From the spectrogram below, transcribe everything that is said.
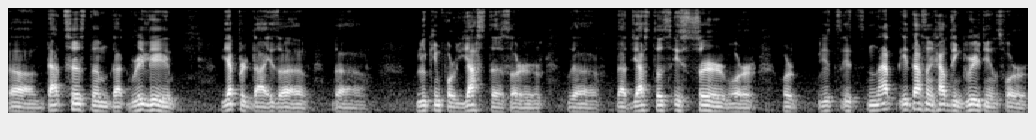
uh, that system that really jeopardize uh, the looking for justice or the that justice is served or or it's it's not it doesn't have the ingredients for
